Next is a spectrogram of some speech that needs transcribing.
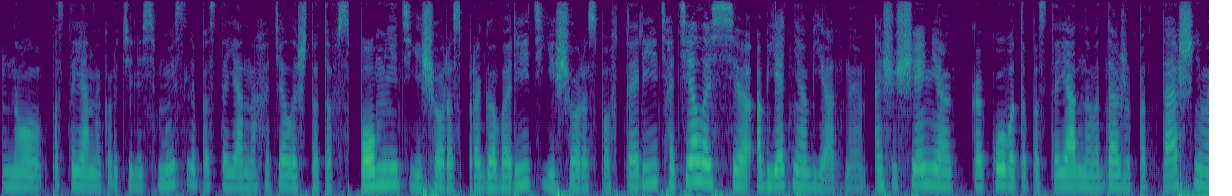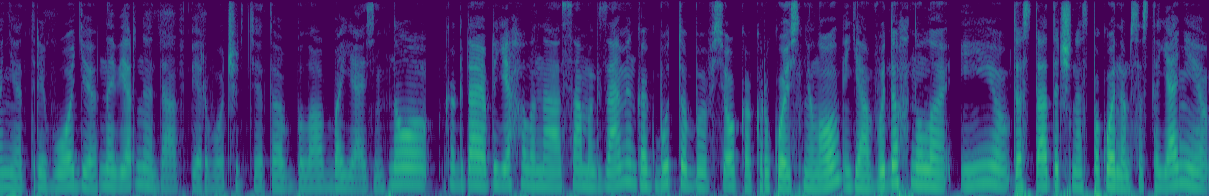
но постоянно крутились мысли, постоянно хотелось что-то вспомнить, еще раз проговорить, еще раз повторить. Хотелось э, объять необъятное. Ощущение какого-то постоянного даже подташнивания, тревоги. Наверное, да, в первую очередь это была боязнь. Но когда я приехала на сам экзамен, как будто бы все как рукой сняло. Я выдохнула и в достаточно спокойном состоянии состоянии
